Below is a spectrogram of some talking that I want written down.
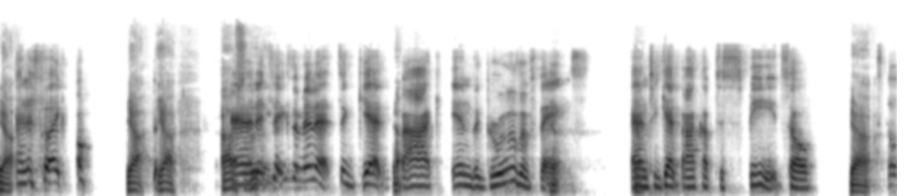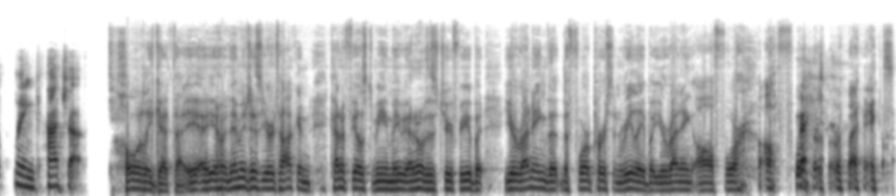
Yeah. And it's like, oh. Yeah, yeah. Absolutely. And it takes a minute to get yeah. back in the groove of things yeah. and to get back up to speed. So, yeah, still playing catch up. Totally get that. Uh, you know, the images you were talking kind of feels to me. Maybe I don't know if this is true for you, but you're running the the four person relay, but you're running all four all four right. ranks.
